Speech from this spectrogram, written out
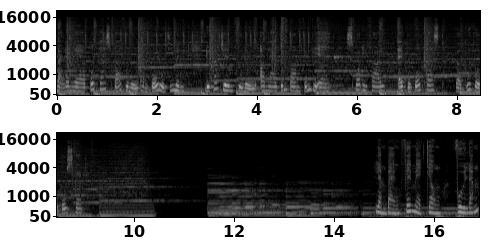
bạn đang nghe podcast báo phụ nữ thành phố Hồ Chí Minh được phát trên phụ nữ online.com.vn, Spotify, Apple Podcast và Google Podcast. Làm bạn với mẹ chồng vui lắm.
